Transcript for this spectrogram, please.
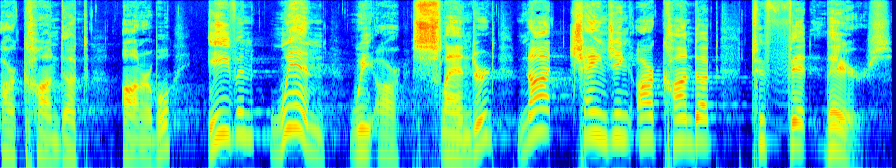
our conduct honorable even when we are slandered, not changing our conduct to fit theirs.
